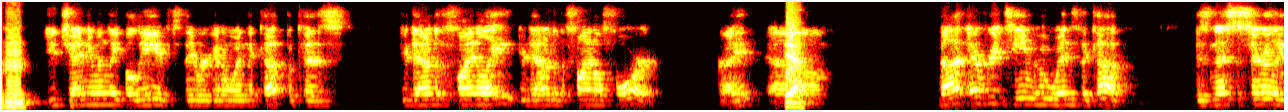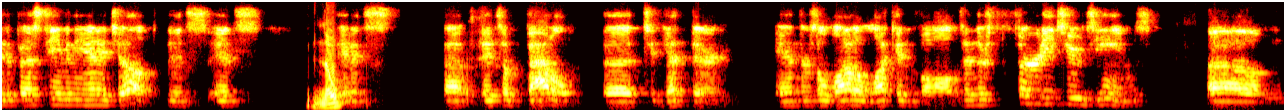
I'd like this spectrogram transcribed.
Mm, you genuinely believed they were going to win the cup because you're down to the final eight, you're down to the final four, right? Yeah. Um, not every team who wins the cup is necessarily the best team in the NHL. It's it's nope. it's uh, it's a battle uh, to get there, and there's a lot of luck involved. And there's 32 teams, um,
